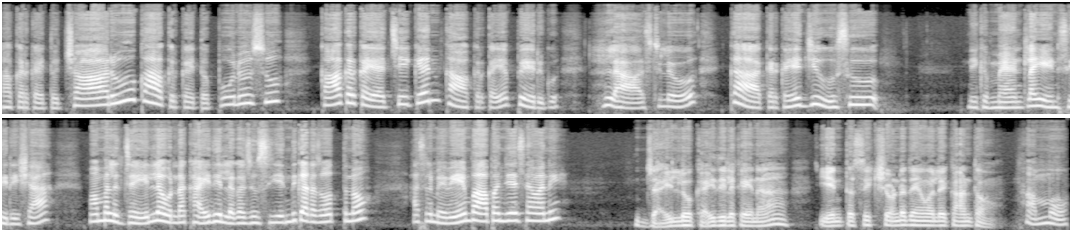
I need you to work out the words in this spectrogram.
కాకరకాయతో చారు కాకరకాయతో పులుసు కాకరకాయ చికెన్ కాకరకాయ పెరుగు. లాస్ట్లో కాకరకాయ జ్యూసు. నీకు మెంట్లా ఏంటి శిరీష? మమ్మల్ని జైల్లో ఉన్న ఖైదీలుగా చూసి ఎందుకు అలా చూస్తున్నావు? అసలు మేమేం పాపం చేశామని? జైల్లో ఖైదీలకైనా ఎంత శిక్ష ఉండదేమోలే కాంతం. అమ్మో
